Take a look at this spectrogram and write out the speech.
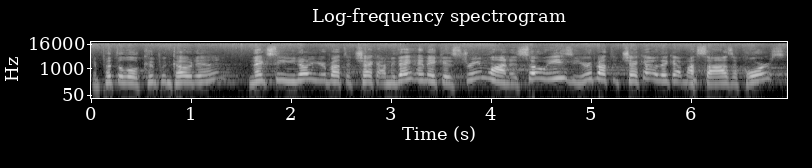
and put the little coupon code in. Next thing you know, you're about to check. I mean, they make it streamlined. It's so easy. You're about to check out. They got my size, of course.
